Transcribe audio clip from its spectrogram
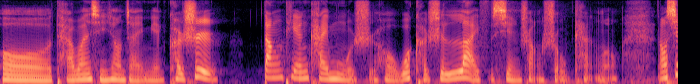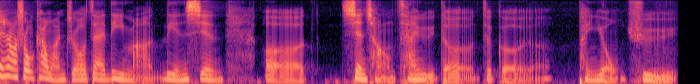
呃，台湾形象展里面，可是当天开幕的时候，我可是 live 线上收看了。然后线上收看完之后，再立马连线呃现场参与的这个朋友去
